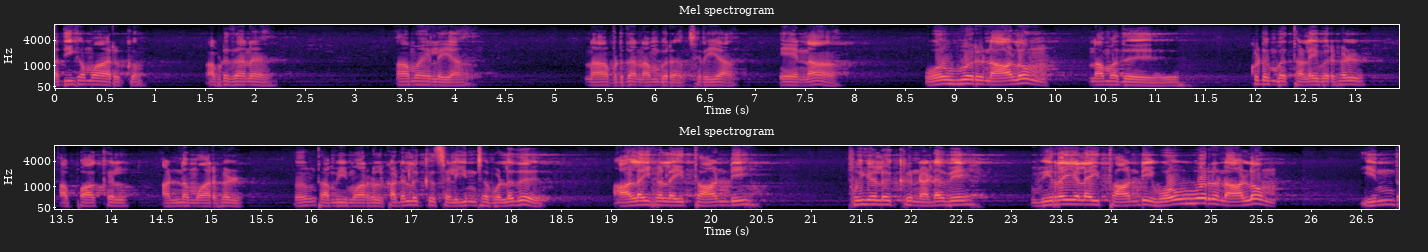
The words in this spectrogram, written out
அதிகமாக இருக்கும். அப்படிதானே ஆமாம் இல்லையா? நான் அப்படி தான் நம்புகிறேன் சரியா? ஏன்னா ஒவ்வொரு நாளும் நமது குடும்ப தலைவர்கள் அப்பாக்கள் அண்ணமார்கள் தம்பிமார்கள் கடலுக்கு செல்கின்ற பொழுது அலைகளை தாண்டி புயலுக்கு நடவே விரையலை தாண்டி ஒவ்வொரு நாளும் இந்த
